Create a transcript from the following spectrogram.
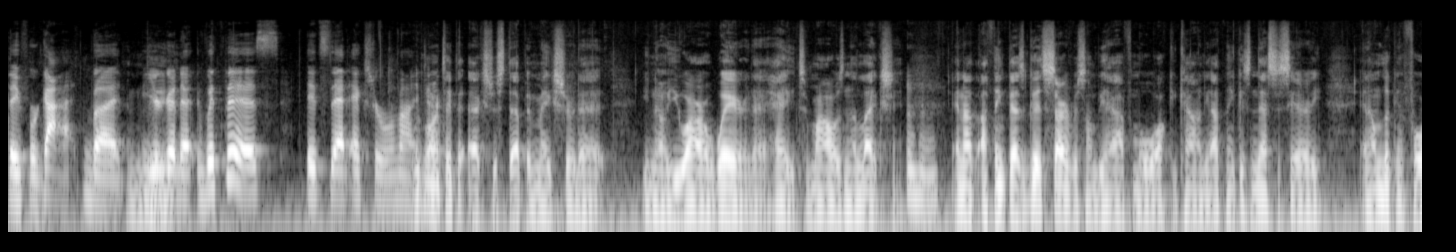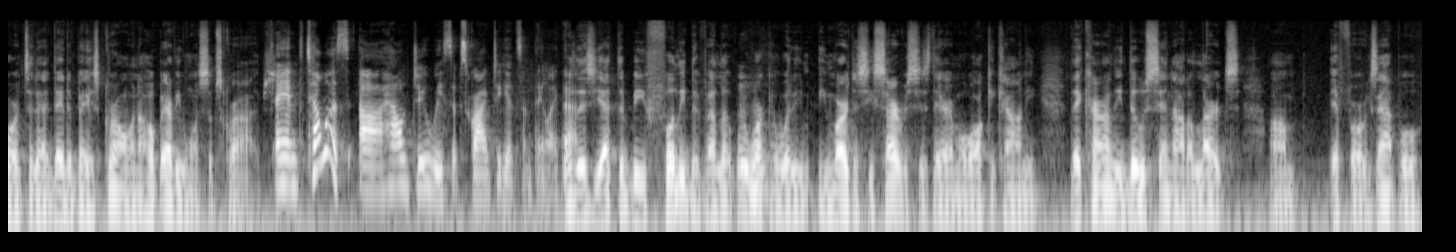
they forgot. But Indeed. you're gonna with this it's that extra reminder. We're going to take the extra step and make sure that you know you are aware that hey tomorrow's an election, mm-hmm. and I, I, think that's good service on behalf of Milwaukee County. I think it's necessary, and I'm looking forward to that database growing. I hope everyone subscribes. And tell us uh, how do we subscribe to get something like that? Well, it's yet to be fully developed. We're mm-hmm. working with e- emergency services there in Milwaukee County. They currently do send out alerts. Um, if, for example,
